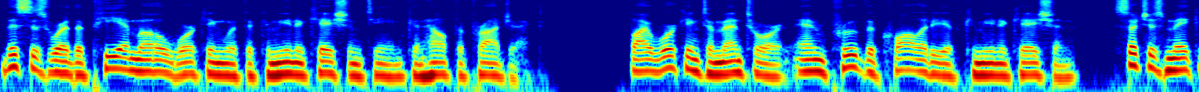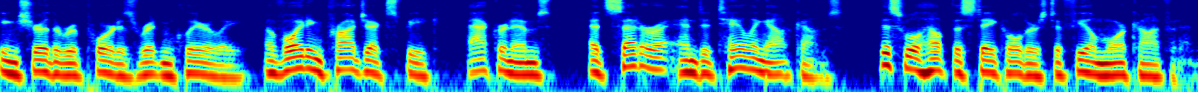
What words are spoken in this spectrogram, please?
This is where the PMO working with the communication team can help the project. By working to mentor and improve the quality of communication, such as making sure the report is written clearly, avoiding project speak, acronyms, etc., and detailing outcomes, this will help the stakeholders to feel more confident.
